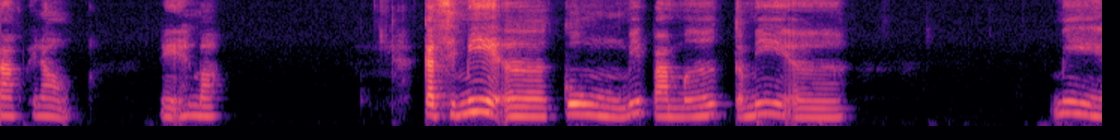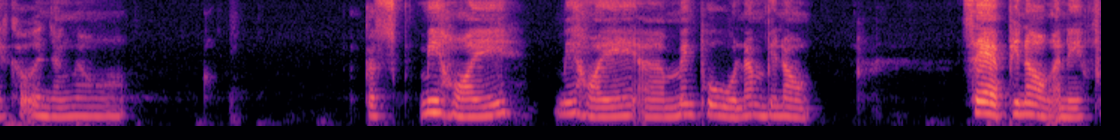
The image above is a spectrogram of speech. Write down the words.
มักพี่น้องนี่เห็นบ่กัดสิมีเอ่อกุ้งมีปลาหมึกก็มีเอ่อมีเขาเอิ้นหยังเนาะก็มีหอยมีหอยเอ่อแมงภูนํพี่น้องแซ่บพี่น้องอันนี้ ฟุ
